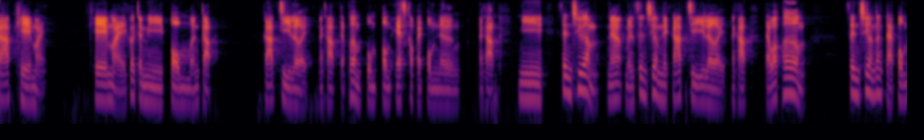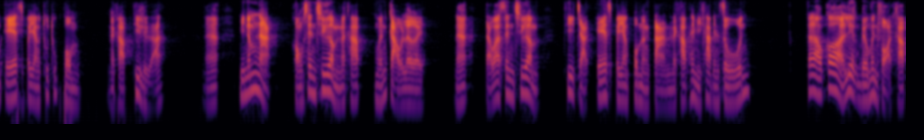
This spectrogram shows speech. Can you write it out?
กราฟ K ใหม่ K ใหม่ก็จะมีปมเหมือนกับกราฟ G เลยนะครับ แต่เพิ่มปมปม S เข้าไปปมหนึ่งนะครับ มีเส้นเชื่อมนะเหมือนเส้นเชื่อมในกราฟ G เลยนะครับ แต่ว่าเพิ่มเส้นเชื่อมตั้งแต่ปม S ไปยังทุกๆปมนะครับที่เหลือนะมีน้ำหนักของเส้นเชื่อมนะครับเหมือนเก่าเลยนะแต่ว่าเส้นเชื่อม ที่จาก S ไปยังปมต่างๆนะครับให้มีค่าเป็นศูนย์แล้วเราก็เรียกเบลเมนฟอร์ดครับ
